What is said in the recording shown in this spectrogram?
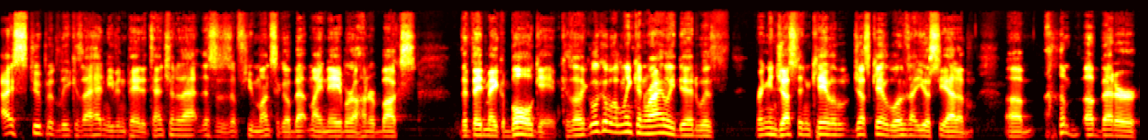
I stupidly because I hadn't even paid attention to that. This is a few months ago. Bet my neighbor a hundred bucks that they'd make a bowl game because like look at what Lincoln Riley did with bringing Justin Caleb, just Caleb Williams. Now USC had a, a, a better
